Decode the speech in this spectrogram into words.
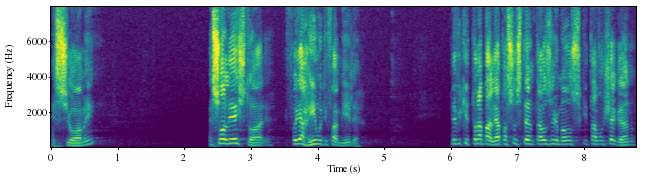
Esse homem, é só ler a história, foi arrimo de família. Teve que trabalhar para sustentar os irmãos que estavam chegando.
